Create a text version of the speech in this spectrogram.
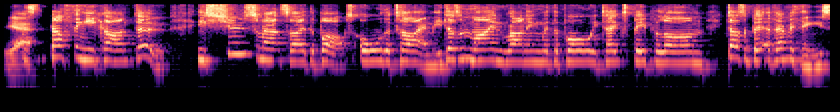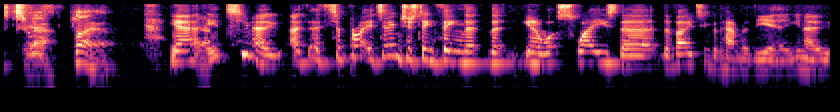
Yeah. There's nothing he can't do. He shoots from outside the box all the time. He doesn't mind running with the ball. He takes people on. Does a bit of everything. He's a terrific player. Yeah, Yeah. it's you know it's a it's an interesting thing that that you know what sways the the voting for the Hammer of the Year. You know,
